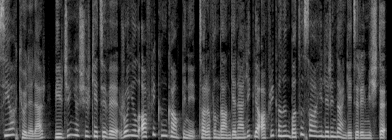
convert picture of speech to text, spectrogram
Siyah köleler Virginia şirketi ve Royal African Company tarafından genellikle Afrika'nın batı sahillerinden getirilmişti.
